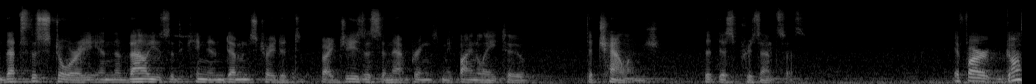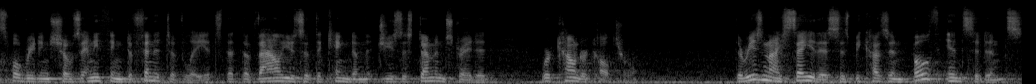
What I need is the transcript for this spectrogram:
that's the story and the values of the kingdom demonstrated by Jesus, and that brings me finally to the challenge that this presents us. If our gospel reading shows anything definitively, it's that the values of the kingdom that Jesus demonstrated were countercultural. The reason I say this is because in both incidents,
